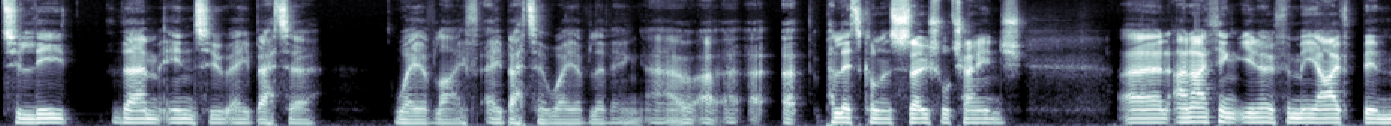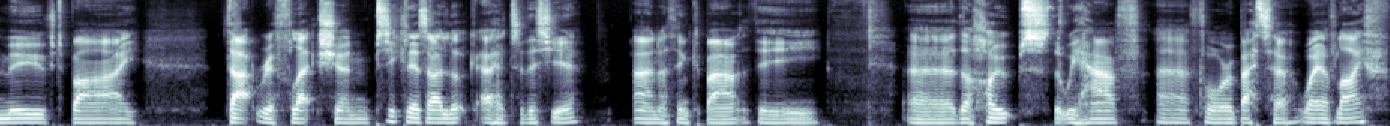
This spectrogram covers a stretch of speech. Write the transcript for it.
to lead them into a better way of life, a better way of living, a, a, a, political and social change. And and I think you know, for me, I've been moved by that reflection, particularly as I look ahead to this year, and I think about the uh, the hopes that we have uh, for a better way of life.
